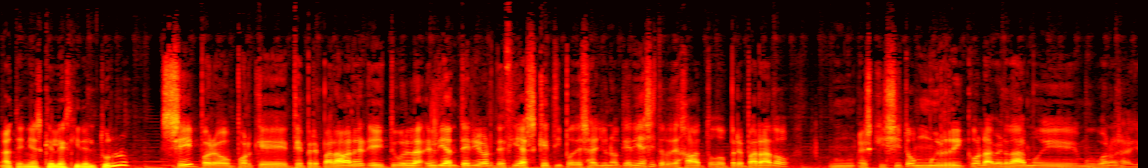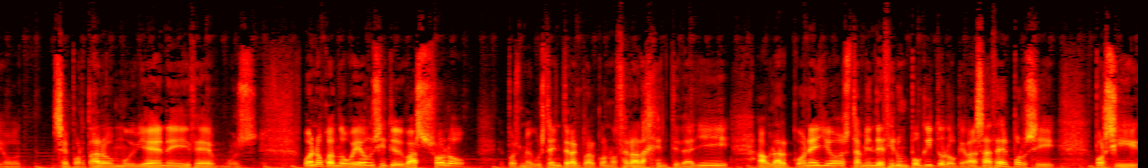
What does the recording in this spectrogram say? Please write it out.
Ah, ¿tenías que elegir el turno? Sí, pero porque te preparaban el- y tú el, el día anterior decías qué tipo de desayuno querías y te lo dejaba todo preparado, exquisito, muy rico, la verdad, muy muy bueno. O sea, yo se portaron muy bien y dice, pues bueno, cuando voy a un sitio y vas solo, pues me gusta interactuar, conocer a la gente de allí, hablar con ellos, también decir un poquito lo que vas a hacer por si por si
